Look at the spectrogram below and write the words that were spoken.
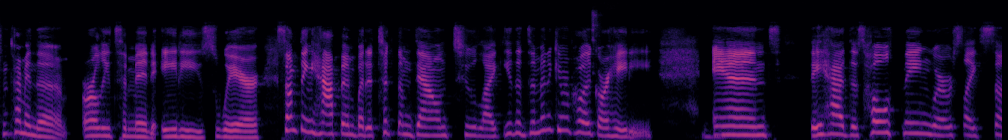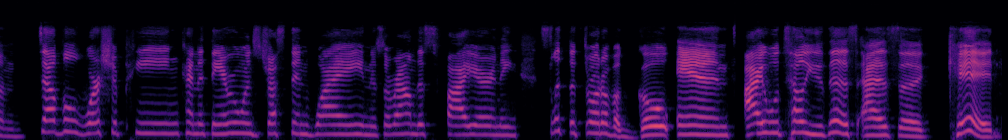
sometime in the early to mid 80s where something happened but it took them down to like either dominican republic or haiti Mhm. and they had this whole thing where it's like some devil worshiping kind of thing. Everyone's dressed in white and it's around this fire and they slit the throat of a goat. And I will tell you this as a kid,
